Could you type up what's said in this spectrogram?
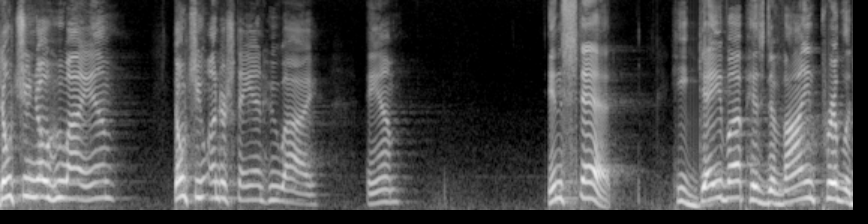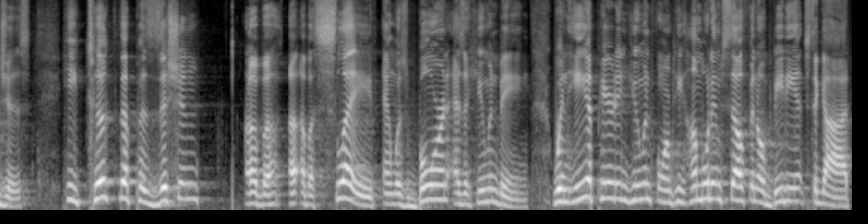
don't you know who I am? Don't you understand who I am? Instead, he gave up his divine privileges. He took the position of a, of a slave and was born as a human being. When he appeared in human form, he humbled himself in obedience to God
